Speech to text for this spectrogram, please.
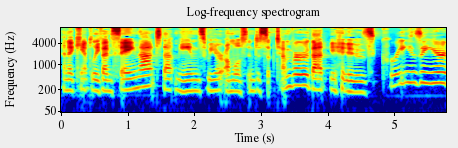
And I can't believe I'm saying that. That means we are almost into September. That is crazy.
